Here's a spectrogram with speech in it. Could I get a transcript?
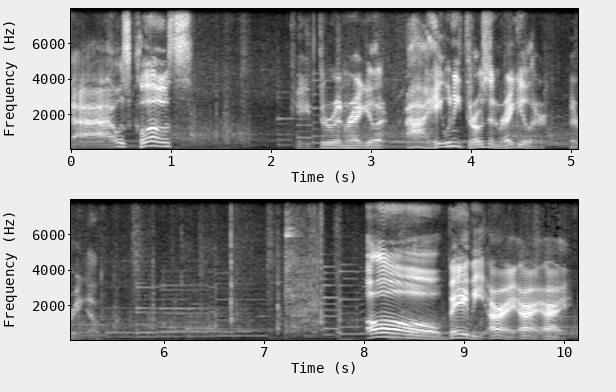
That was close. Okay, threw in regular. Ah, I hate when he throws in regular. There we go. Oh, baby. All right, all right, all right.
